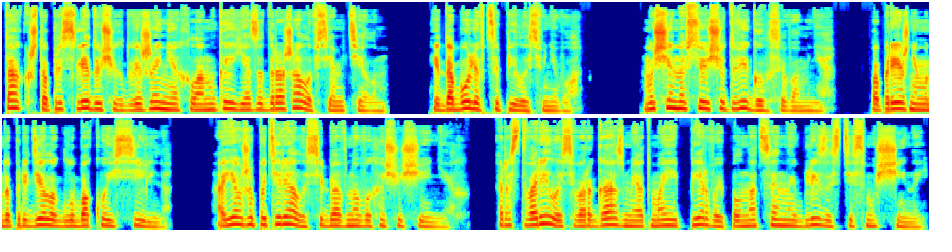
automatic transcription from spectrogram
Так, что при следующих движениях Ланге я задрожала всем телом и до боли вцепилась в него. Мужчина все еще двигался во мне, по-прежнему до предела глубоко и сильно, а я уже потеряла себя в новых ощущениях. Растворилась в оргазме от моей первой полноценной близости с мужчиной,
